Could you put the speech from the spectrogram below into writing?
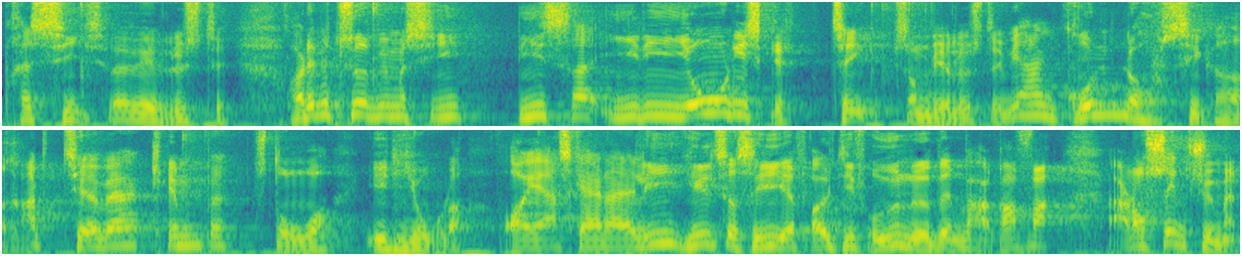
præcis, hvad vi har lyst til. Og det betyder, at vi må sige lige så idiotiske ting, som vi har lyst til. Vi har en grundlovssikret ret til at være kæmpe store idioter. Og jeg skal da lige hilse at sige, at folk de får udnyttet den paragraf. Er du sindssyg, mand?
